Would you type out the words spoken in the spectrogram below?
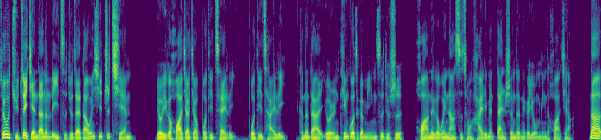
所以我举最简单的例子，就在达文西之前，有一个画家叫波提采里，波提采里，可能大家有人听过这个名字，就是画那个维纳斯从海里面诞生的那个有名的画家。那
